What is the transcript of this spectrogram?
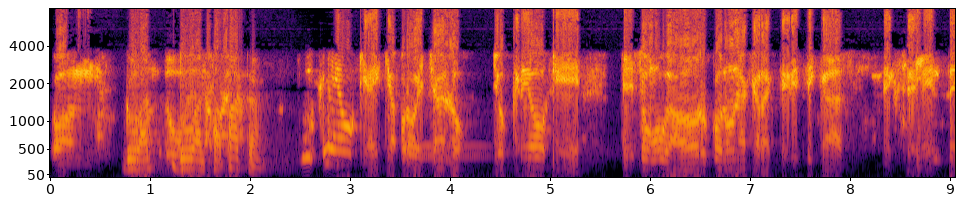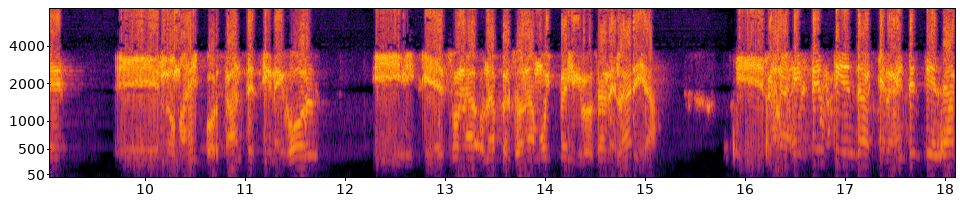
Con Duan, Zapata. Y creo que hay que aprovecharlo. Yo creo que es un jugador con unas características excelentes. Eh, lo más importante, tiene gol y que es una, una persona muy peligrosa en el área. Y que la gente entienda, que la gente entienda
